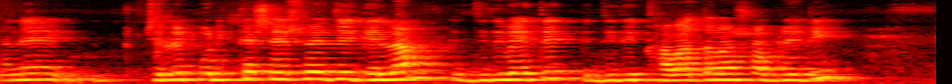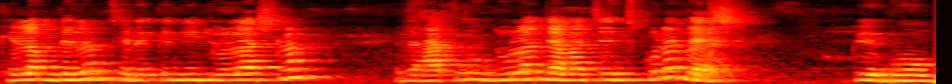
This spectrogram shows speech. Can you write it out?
মানে ছেলের পরীক্ষা শেষ হয়ে যে গেলাম দিদিবাড়িতে দিদি খাওয়া দাওয়া সব রেডি খেলাম, দিলাম, ছেলেকে নিয়ে চলে আসলাম হাত মুখ ধুলাম, জামা চেঞ্জ করে ব্যাস ঘুম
